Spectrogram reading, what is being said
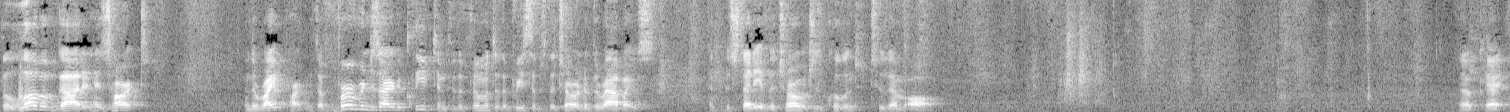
the love of God in his heart, and the right part, with a fervent desire to cleave to him through the fulfillment of the precepts of the Torah and of the rabbis, and to the study of the Torah, which is equivalent to them all. Okay.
